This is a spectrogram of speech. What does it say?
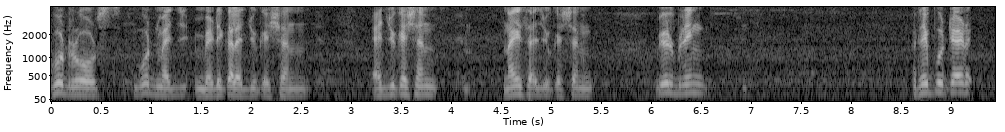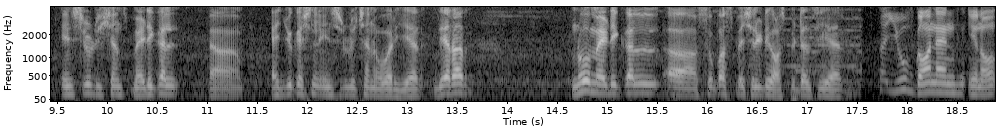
good roads, good med- medical education, education, nice education. We will bring reputed institutions, medical uh, educational institution over here. There are no medical uh, super specialty hospitals here. So you've gone and you know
